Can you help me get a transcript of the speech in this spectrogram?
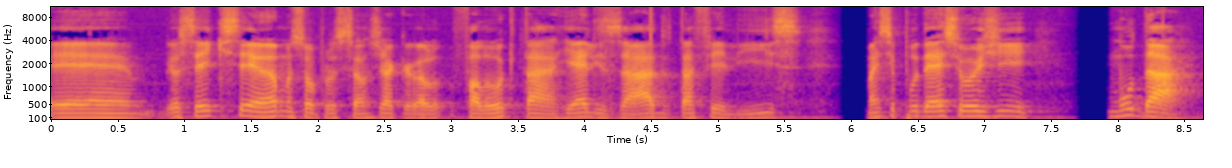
É, eu sei que você ama a sua profissão, você já falou que está realizado, está feliz. Mas se pudesse hoje mudar,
